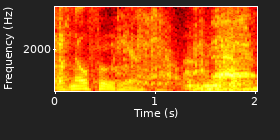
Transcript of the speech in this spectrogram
There's no food here.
